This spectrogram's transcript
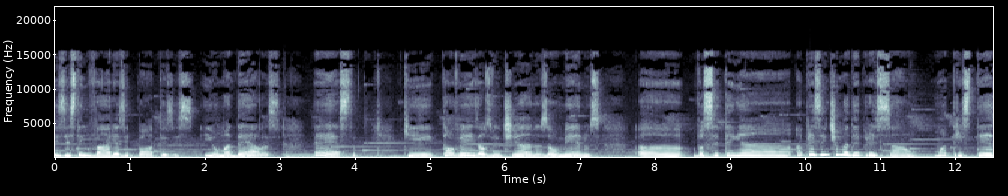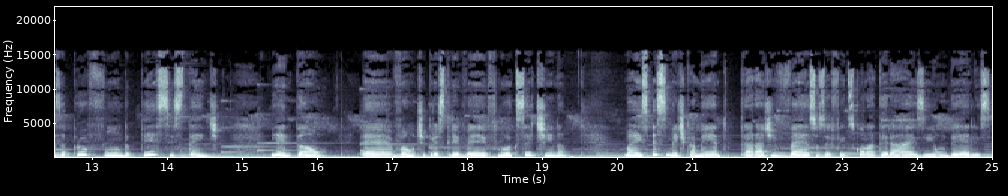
existem várias hipóteses e uma delas é esta, que talvez aos 20 anos ou menos uh, você tenha apresente uma depressão, uma tristeza profunda, persistente, e então é, vão te prescrever fluoxetina. Mas esse medicamento trará diversos efeitos colaterais e um deles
